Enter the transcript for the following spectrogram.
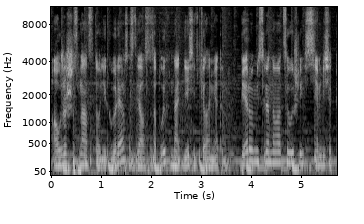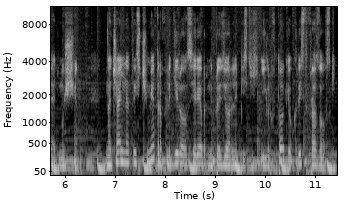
А уже 16 декабря состоялся заплыв на 10 километров. Первыми соревноваться вышли 75 мужчин. Начально на 1000 метров лидировал серебряный призер Олимпийских игр в Токио Кристоф Розовский.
